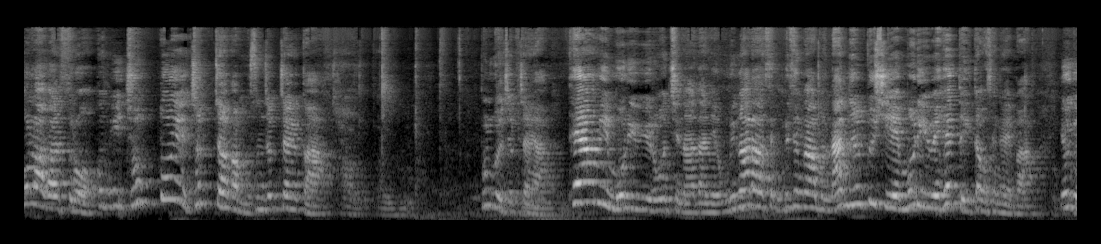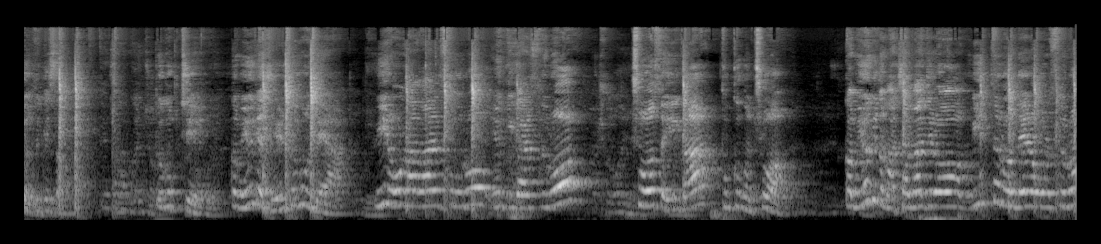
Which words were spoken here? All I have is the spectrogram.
올라갈수록 그럼 이 적도의 적자가 무슨 적자일까? 붉은 적자야. 태양이 머리 위로 지나다니 우리나라 우리 생각하면 낮 12시에 머리 위에 해 떠 있다고 생각해 봐. 여기 어떻게 써? 뜨겁지? 그럼 여기가 제일 뜨거운 데야. 위로 올라갈수록 여기 갈수록. 추워서 여기가 북극은 추워. 그럼 여기도 마찬가지로 밑으로 내려올수록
